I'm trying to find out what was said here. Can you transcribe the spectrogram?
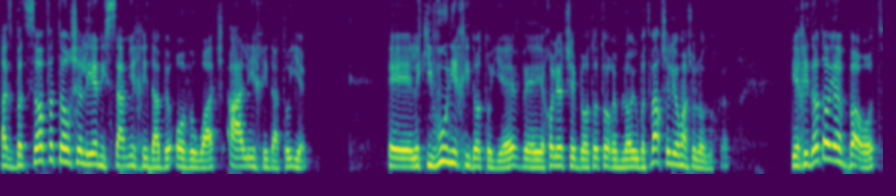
אז בסוף התור שלי אני שם יחידה ב-overwatch על יחידת אויב. Uh, לכיוון יחידות אויב, ויכול להיות שבאותו תור הם לא היו בטווח שלי או משהו, לא זוכר. יחידות האויב באות,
